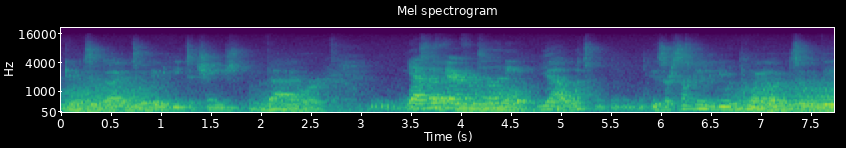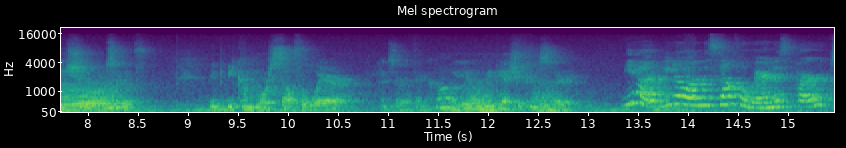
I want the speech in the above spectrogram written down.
getting some guidance or they would need to change that or. Yeah, with that- their fertility. yeah, what's is there something that you would point out so that they should sort of maybe become more self-aware and sort of think, oh, you know, maybe I should consider. Yeah, you know, on the self awareness part,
